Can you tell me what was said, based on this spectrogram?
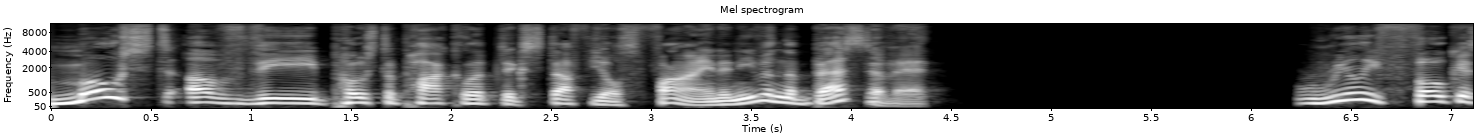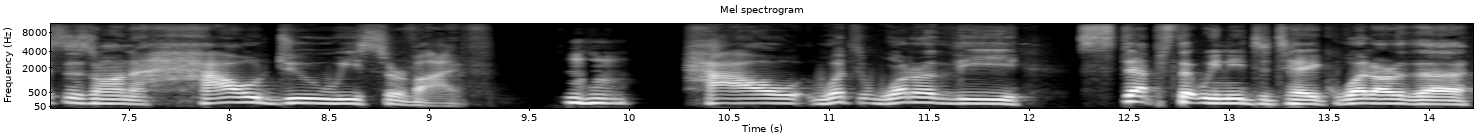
Most of the post-apocalyptic stuff you'll find, and even the best of it, really focuses on how do we survive? Mhm. How what's what are the steps that we need to take? What are the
